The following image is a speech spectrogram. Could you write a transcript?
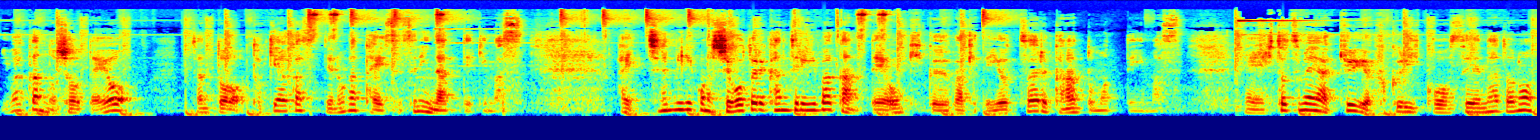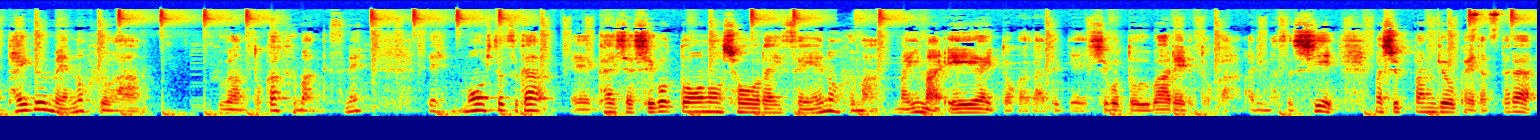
違和感の正体をちゃんと解き明かすっていうのが大切になってきます。はい、ちなみにこの仕事で感じる違和感って大きく分けて4つあるかなと思っています。えー、1つ目は給与、福利厚生などの待遇面の不安。不安とか不満ですね。で、もう一つが、え会社仕事の将来性への不満。まあ、今 AI とかが出て仕事を奪われるとかありますし、まあ、出版業界だったら、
